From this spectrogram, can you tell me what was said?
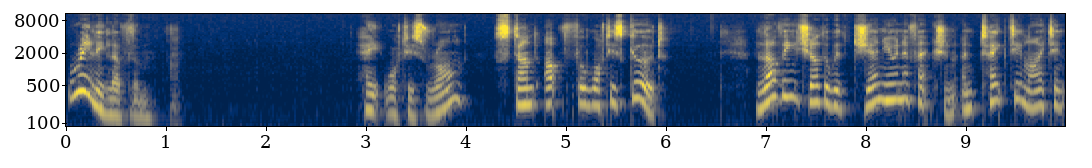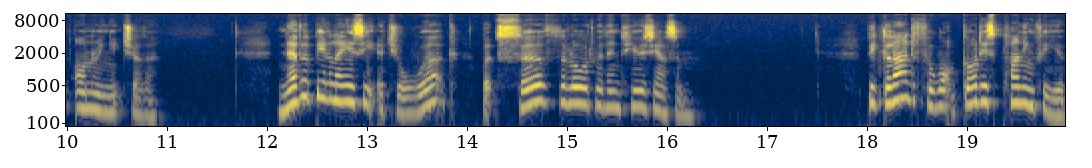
really love them. Hate what is wrong Stand up for what is good. Love each other with genuine affection and take delight in honouring each other. Never be lazy at your work, but serve the Lord with enthusiasm. Be glad for what God is planning for you.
